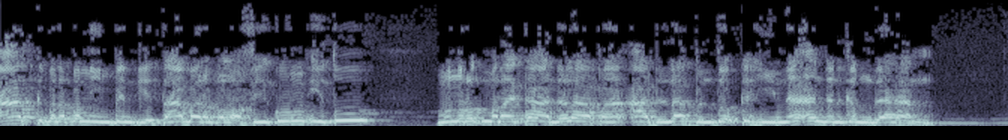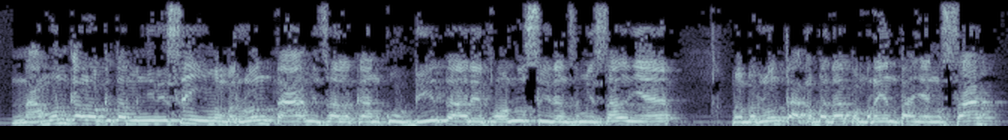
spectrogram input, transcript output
taat kepada pemimpin kita barakallahu fikum itu menurut mereka adalah apa? Adalah bentuk kehinaan dan kerendahan. Namun kalau kita menyelisih, memberontak, misalkan kudeta, revolusi dan semisalnya, memberontak kepada pemerintah yang sah,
